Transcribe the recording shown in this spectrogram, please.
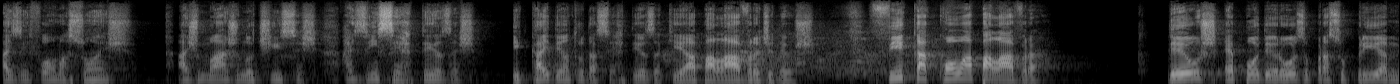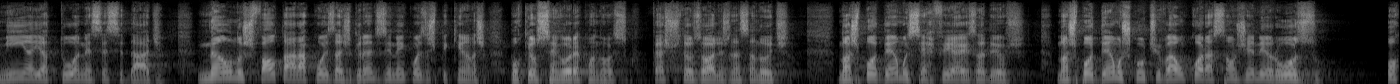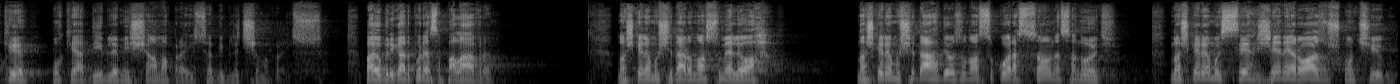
as informações, as más notícias, as incertezas e cai dentro da certeza que é a palavra de Deus. Fica com a palavra. Deus é poderoso para suprir a minha e a tua necessidade. Não nos faltará coisas grandes e nem coisas pequenas, porque o Senhor é conosco. Feche os teus olhos nessa noite. Nós podemos ser fiéis a Deus. Nós podemos cultivar um coração generoso. Por quê? Porque a Bíblia me chama para isso e a Bíblia te chama para isso. Pai, obrigado por essa palavra. Nós queremos te dar o nosso melhor. Nós queremos te dar, Deus, o nosso coração nessa noite. Nós queremos ser generosos contigo.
